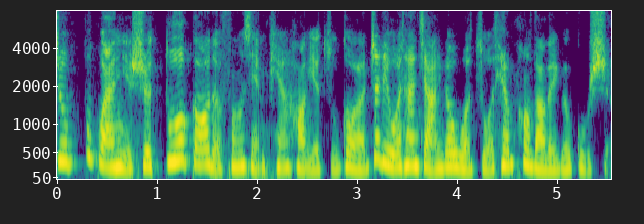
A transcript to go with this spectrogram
就不管你是多高的风险偏好，也足够了。这里我想讲一个我昨天碰到的一个故事。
